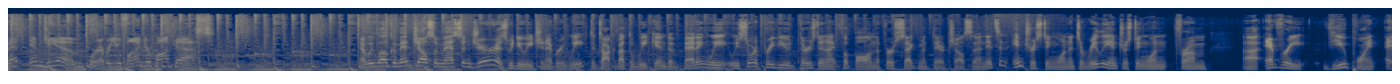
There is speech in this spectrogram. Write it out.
BetMGM wherever you find your podcasts. And we welcome in Chelsea Messenger as we do each and every week to talk about the weekend of betting. We we sort of previewed Thursday night football in the first segment there, Chelsea, and it's an interesting one. It's a really interesting one from uh, every viewpoint. Eh,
